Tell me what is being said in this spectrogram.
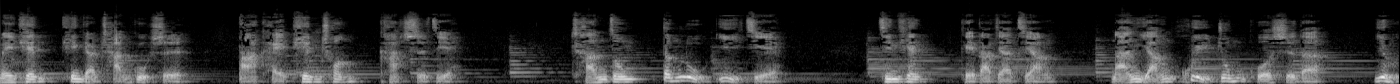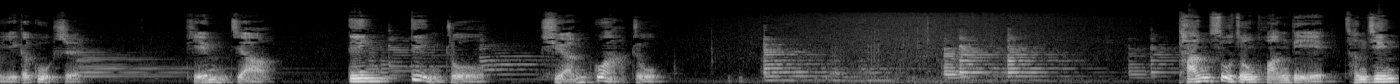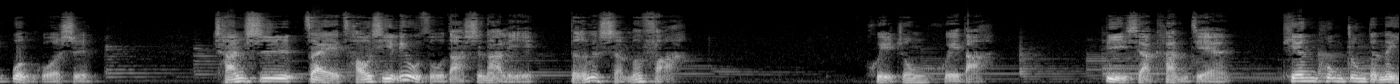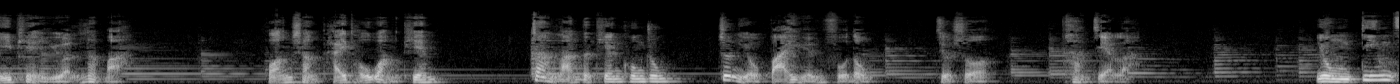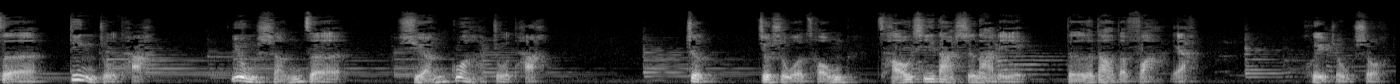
每天听点禅故事，打开天窗看世界。禅宗登陆一节，今天给大家讲南阳慧忠国师的又一个故事，题目叫“钉定住，悬挂住”。唐肃宗皇帝曾经问国师。禅师在曹溪六祖大师那里得了什么法？慧中回答：“陛下看见天空中的那一片云了吗？”皇上抬头望天，湛蓝的天空中正有白云浮动，就说：“看见了。”用钉子钉住它，用绳子。悬挂住它，这就是我从曹溪大师那里得到的法呀。慧中说：“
